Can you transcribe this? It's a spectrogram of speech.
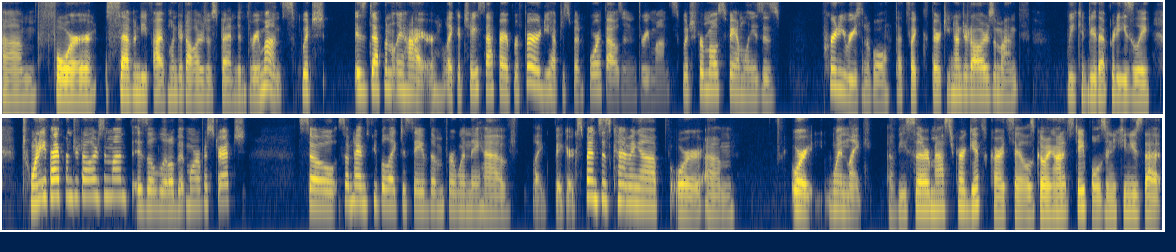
um, for $7,500 of spend in three months, which is definitely higher. Like a Chase Sapphire Preferred, you have to spend 4000 in three months, which for most families is pretty reasonable. That's like $1,300 a month. We can do that pretty easily. $2,500 a month is a little bit more of a stretch. So sometimes people like to save them for when they have like bigger expenses coming up or um or when like a Visa or MasterCard gift card sale is going on at Staples and you can use that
